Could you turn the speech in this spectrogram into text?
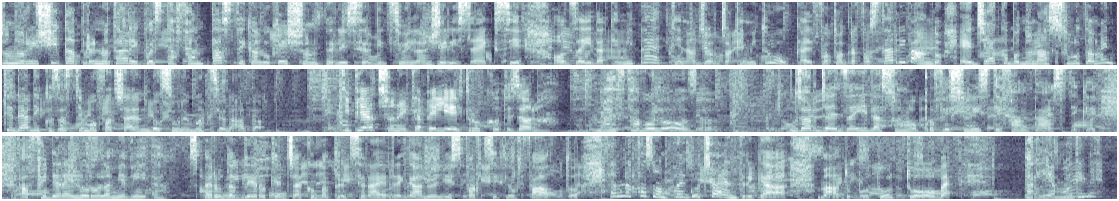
Sono riuscita a prenotare questa fantastica location per il servizio in lingerie sexy. Ho Zaida che mi pettina, Giorgia che mi trucca, il fotografo sta arrivando e Jacob non ha assolutamente idea di cosa stiamo facendo. Sono emozionata. Ti piacciono i capelli e il trucco, tesoro? Ma è favoloso. Giorgia e Zaida sono professioniste fantastiche. Affiderei loro la mia vita. Spero davvero che Jacob apprezzerà il regalo e gli sforzi che ho fatto. È una cosa un po' egocentrica, ma dopo tutto, beh, parliamo di me.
